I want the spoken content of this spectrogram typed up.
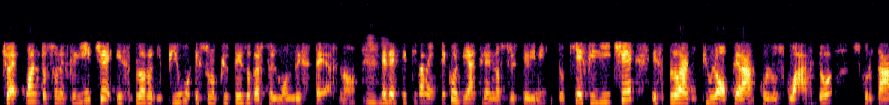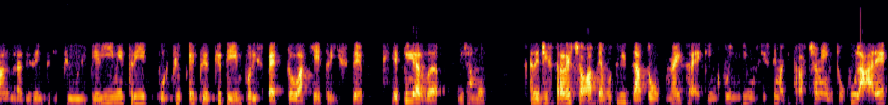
cioè quando sono felice esploro di più e sono più teso verso il mondo esterno. Uh-huh. Ed è effettivamente così anche nel nostro esperimento. Chi è felice esplora di più l'opera con lo sguardo, scrutando ad esempio di più i perimetri più, e per più tempo rispetto a chi è triste. E per diciamo, registrare ciò abbiamo utilizzato un eye tracking, quindi un sistema di tracciamento oculare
